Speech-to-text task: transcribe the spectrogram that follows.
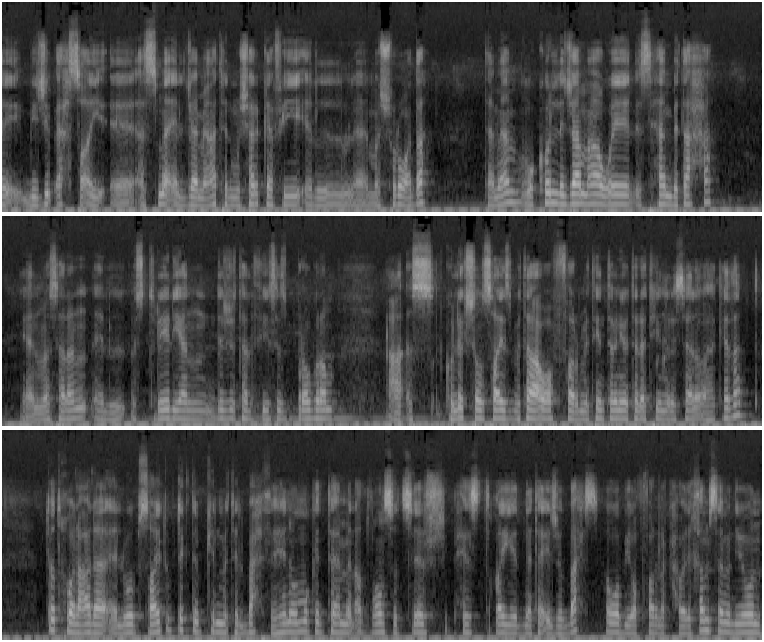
بيجيب إحصائي آه، أسماء الجامعات المشاركة في المشروع ده تمام؟ وكل جامعة والإسهام بتاعها يعني مثلا ال Australian Digital Theses Program ال collection size بتاعه وفر 238 رسالة وهكذا. تدخل على ال website وبتكتب كلمة البحث هنا وممكن تعمل advanced search بحيث تقيد نتائج البحث. هو بيوفر لك حوالي خمسة مليون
